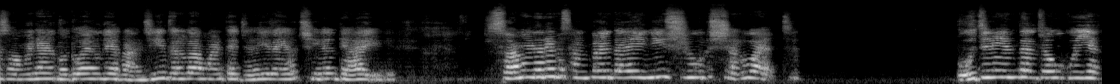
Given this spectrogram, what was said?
સ્વામિનારાયણ ભગવાનને રાજી કરવા માટે જઈ રહ્યા છીએ ત્યારે સ્વામિનારાયણ સંપ્રદાયની શુભ શરૂઆત ભુજની અંદર જો કોઈ એક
